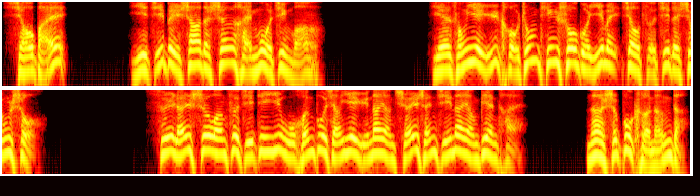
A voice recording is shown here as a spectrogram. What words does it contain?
小白，以及被杀的深海墨镜王。也从夜雨口中听说过一位叫子姬的凶兽。虽然奢望自己第一武魂不像夜雨那样全神级那样变态，那是不可能的，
